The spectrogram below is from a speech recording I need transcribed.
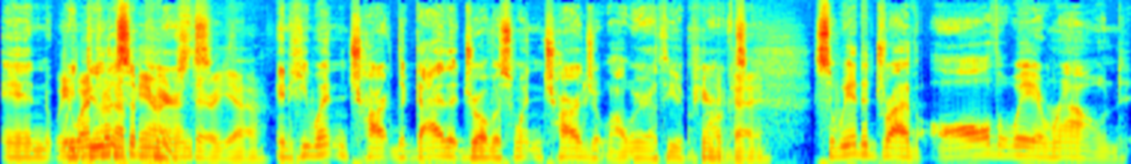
and We, we, went do to an this appearance, appearance there. Yeah. and he went and charge the guy that drove us went and charged it while we were at the appearance. Okay. So we had to drive all the way around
